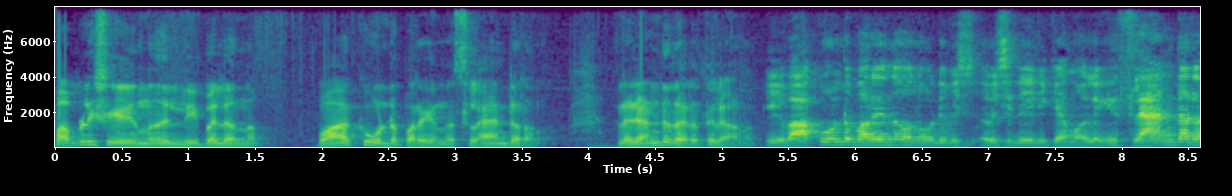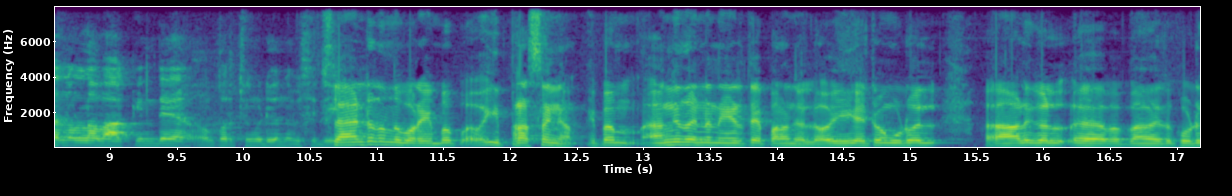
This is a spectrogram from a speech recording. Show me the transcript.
പബ്ലിഷ് ചെയ്യുന്നത് ലിബലെന്നും വാക്കുകൊണ്ട് പറയുന്ന സ്ലാൻഡർ അങ്ങനെ രണ്ട് തരത്തിലാണ്. ഈ വാക്കുകൊണ്ട് പറയുന്നത് ഒന്നുകൂടി വിശ- വിശദീകരിക്കാമോ? അല്ലെങ്കിൽ സ്ലാൻഡർ എന്നുള്ള വാക്കിന്റെ കുറച്ചും കൂടി ഒന്ന് വിശദീകരിക്കും സ്ലാൻഡർ എന്ന് പറയുമ്പോൾ ഈ പ്രസംഗം. ഇപ്പം അങ്ങ് തന്നെ നേരത്തെ പറഞ്ഞല്ലോ ഈ ഏറ്റവും കൂടുതൽ ആളുകൾ കൊടു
